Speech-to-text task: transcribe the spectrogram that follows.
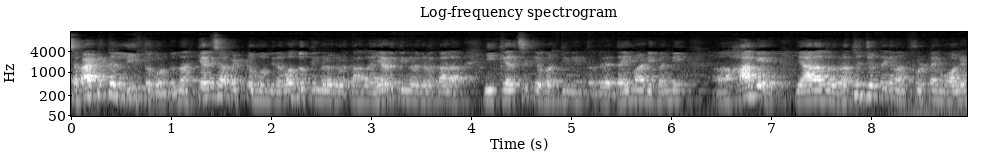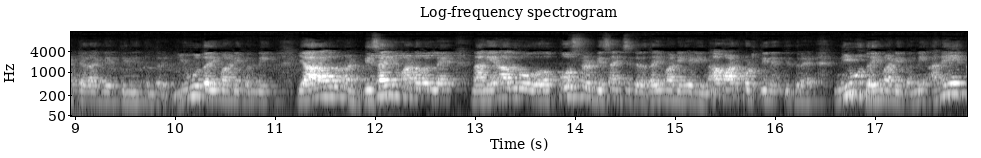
ಸಬ್ಯಾಟಿಕಲ್ ಲೀವ್ ತಗೊಂಡು ನಾನು ಕೆಲಸ ಬಿಟ್ಟು ಮುಂದಿನ ಒಂದು ತಿಂಗಳುಗಳ ಕಾಲ, ಎರಡು ತಿಂಗಳುಗಳ ಕಾಲ ಈ ಕೆಲಸಕ್ಕೆ ಬರ್ತೀನಿ ಅಂತಂದ್ರೆ ದಯಮಾಡಿ ಬನ್ನಿ. ಹಾಗೆ ಯಾರಾದರೂ ರಥದ ಜೊತೆಗೆ ನಾನು ಫುಲ್ ಟೈಮ್ ವಾಲಂಟಿಯರ್ ಆಗಿರ್ತೀನಿ ಅಂತಂದ್ರೆ ನೀವು ದಯಮಾಡಿ ಬನ್ನಿ. ಯಾರಾದರೂ ನಾನು ಡಿಸೈನ್ ಮಾಡವಲ್ಲೇ, ನಾನು ಏನಾದರೂ ಪೋಸ್ಟರ್ ಡಿಸೈನ್ಸ್ ಇದ್ರೆ ದಯಮಾಡಿ ಹೇಳಿ, ನಾ ಮಾಡ್ಕೊಡ್ತೀನಿ ಅಂತಿದ್ರೆ ನೀವು ದಯಮಾಡಿ ಬನ್ನಿ. ಅನೇಕ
